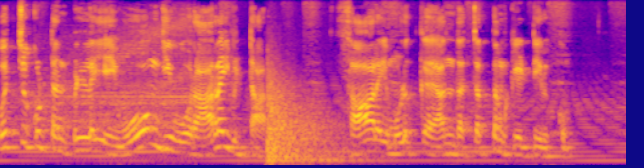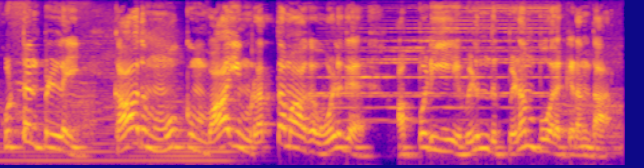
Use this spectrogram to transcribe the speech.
கொச்சுக்குட்டன் பிள்ளையை ஓங்கி ஓர் அறை விட்டார். சாலை முழுக்க அந்த சத்தம் கேட்டிருக்கும். குட்டன் பிள்ளை காதும் மூக்கும் வாயும் ரத்தமாக ஒழுக அப்படியே விழுந்து பிணம் போல கிடந்தார்.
